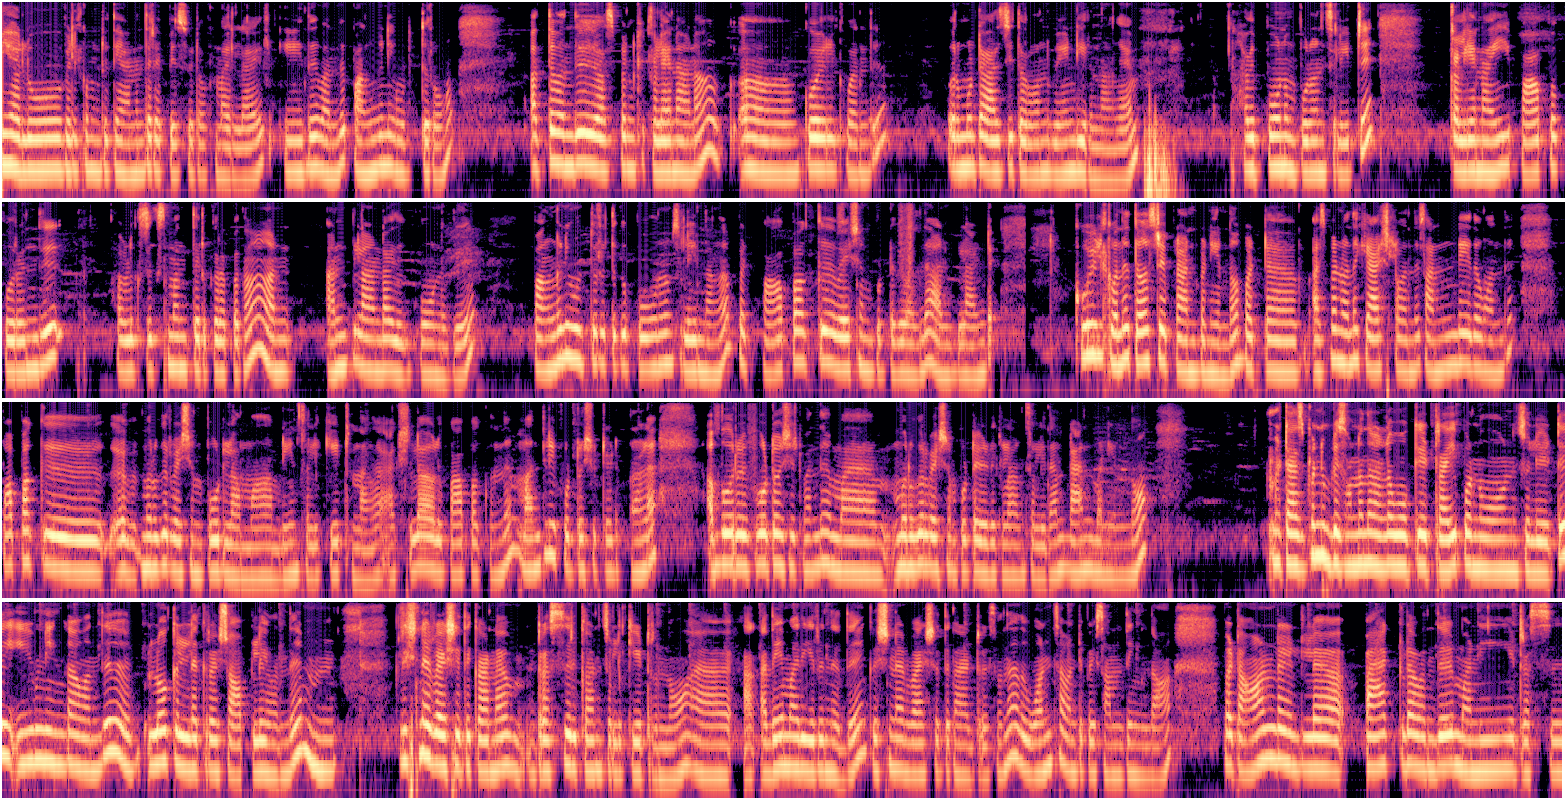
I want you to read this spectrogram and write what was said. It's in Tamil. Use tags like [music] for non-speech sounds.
Hi hello. Welcome to the another episode of my life இது வந்து பங்குனி உத்திரம் அத்தை வந்து ஹஸ்பண்ட்க்கு கல்யாணம் ஆனால் கோயிலுக்கு வந்து ஒரு மூட்டை அரிசி தரோன்னு வேண்டியிருந்தாங்க. அது போகணும் போகணுன்னு சொல்லிட்டு கல்யாணம் ஆகி பாப்பா பிறந்து அவளுக்கு சிக்ஸ் மந்த் இருக்கிறப்ப தான் அன் அன்பிளான்டாக இதுக்கு போனது. பங்குனி உத்திரத்துக்கு போகணும்னு சொல்லியிருந்தாங்க. பட் பாப்பாவுக்கு வேஷம் போட்டது வந்து அன்பிளான்டு கோயிலுக்கு வந்து தேர்ஸ்டே பிளான் பண்ணியிருந்தோம். பட் ஹஸ்பண்ட் வந்து கேஷில் வந்து சண்டே தான் வந்து பாப்பாவுக்கு முருகர் வேஷம் போடலாமா அப்படின்னு சொல்லி கேட்டிருந்தாங்க. ஆக்சுவலாக அவளுக்கு பாப்பாவுக்கு வந்து மந்த்லி ஃபோட்டோ ஷூட் எடுப்போம்ல. அப்போ ஒரு ஃபோட்டோஷூட் வந்து ம முருகர் வேஷம் போட்டு எடுக்கலாம்னு சொல்லி தான் பிளான் பண்ணியிருந்தோம். பட் ஹஸ்பண்ட் இப்படி சொன்னதுனால ஓகே ட்ரை பண்ணுவோன்னு சொல்லிட்டு ஈவினிங்காக வந்து லோக்கலில் இருக்கிற ஷாப்லேயே வந்து கிருஷ்ணர் வேஷத்துக்கான ட்ரெஸ் இருக்கான்னு சொல்லி கேட்டிருந்தோம். அதே மாதிரி இருந்தது. கிருஷ்ணர் வேஷத்துக்கான ட்ரெஸ் வந்து அது ஒன் செவன்ட்டி ஃபைவ் சம்திங் தான். பட் ஆன்லைனில் பேக்டாக வந்து மணி ட்ரெஸ்ஸு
